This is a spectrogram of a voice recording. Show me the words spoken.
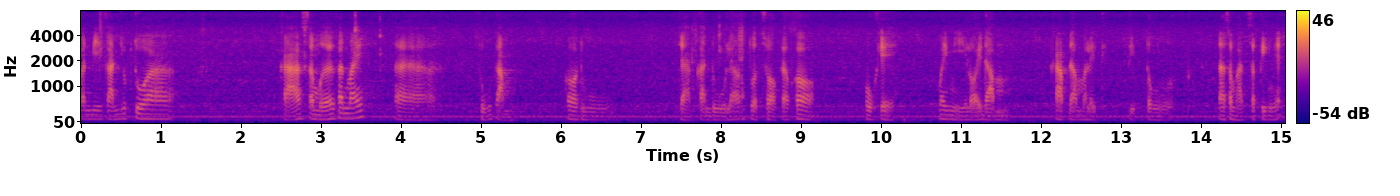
มันมีการยุบตัว ขาเสมอกันไหมอ่าสูงต่ำก็ดูจากการดูแล้วตรวจสอบแล้วก็โอเค ไม่มีรอยดำคราบดำอะไรติดติดตรงหน้าสัมผัสสปริงเนี่ย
